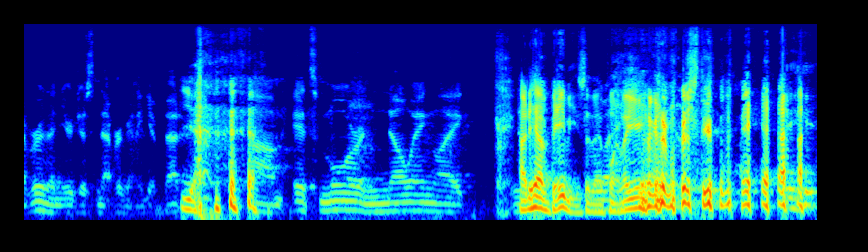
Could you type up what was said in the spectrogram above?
ever, then you're just never going to get better. Yeah. Um, it's more knowing like How do you have babies at that point? Like you're gonna push through the pain.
